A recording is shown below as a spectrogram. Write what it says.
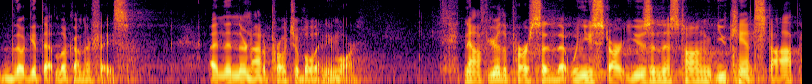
they'll get that look on their face. And then they're not approachable anymore. Now, if you're the person that when you start using this tongue, you can't stop,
